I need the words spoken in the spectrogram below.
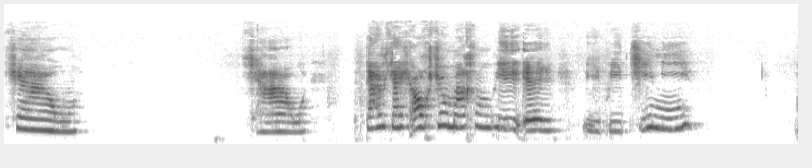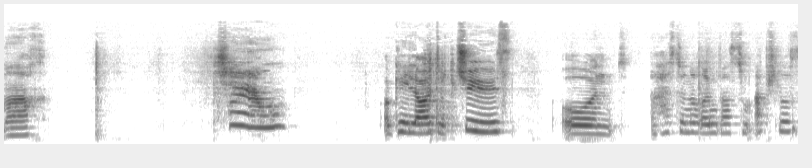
Ciao. Ciao. Darf ich das auch so machen wie, äh, wie, wie Genie? Mach. Ciao. Okay, Leute, tschüss. Und hast du noch irgendwas zum Abschluss?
